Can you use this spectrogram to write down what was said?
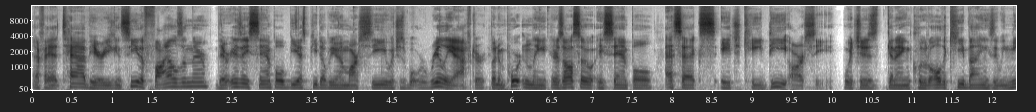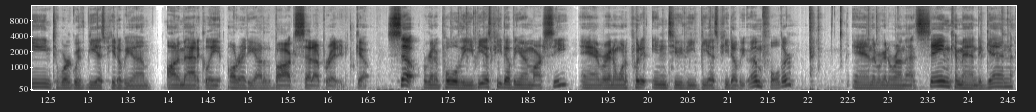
And if I hit tab here, you can see the files in there. There is a sample BSPWMRC, which is what we're really after. But importantly, there's also a sample SXHKDRC, which is going to include all the key bindings that we need to work with BSPWM automatically already out of the box, set up, ready to go. So we're going to pull the BSPWMRC and we're going to want to put it into the BSPWM folder. And then we're going to run that same command again,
